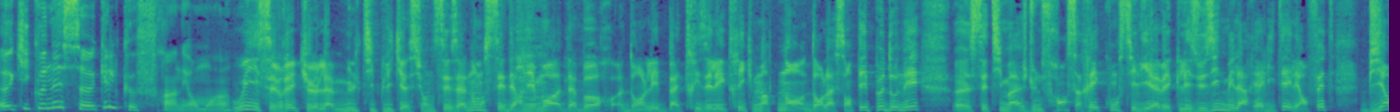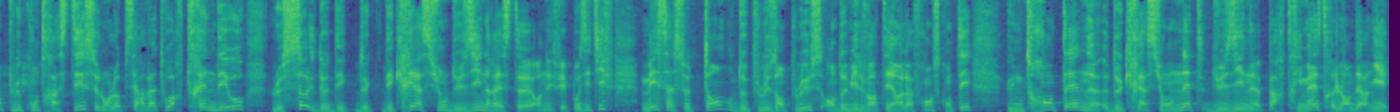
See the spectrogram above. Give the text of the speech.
euh, qui connaissent quelques freins néanmoins. Oui, c'est vrai que la multiplication de ces annonces ces derniers mois, d'abord dans les batteries électriques, maintenant dans la santé, peut donner euh, cette image d'une France réconciliée avec les usines, mais la réalité, elle est en fait bien plus contrastée Selon l'observatoire Trendéo, le solde des, créations d'usines reste euh, en effet positif, mais ça se tend de plus en plus. En 2021, la France comptait une trentaine de créations nettes d'usines par trimestre. L'an dernier,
